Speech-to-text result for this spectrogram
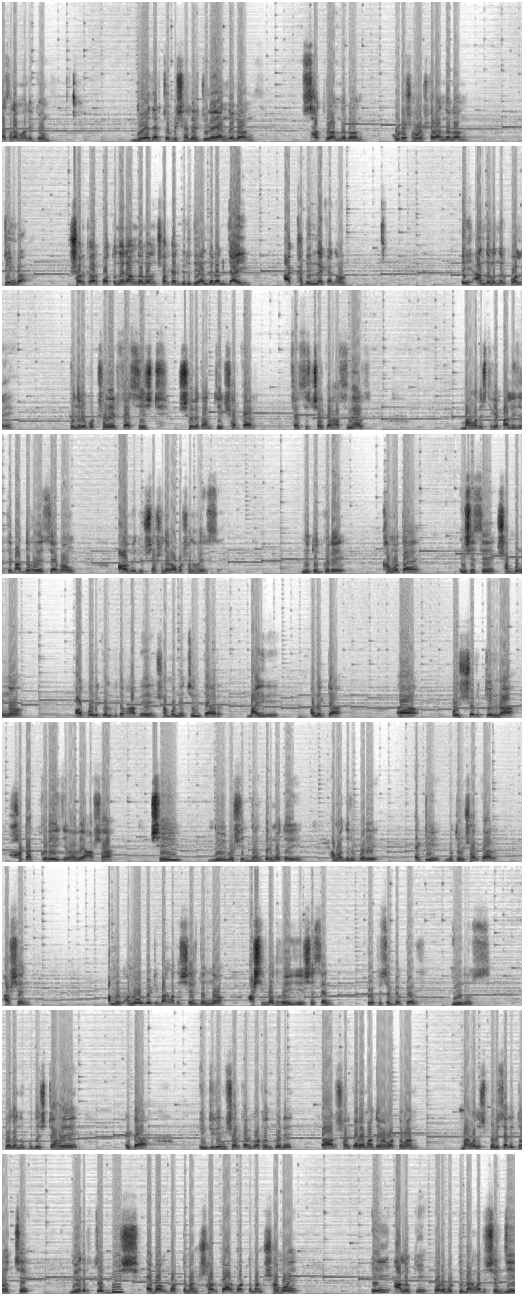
আসসালামু আলাইকুম। দু হাজার চব্বিশ সালের জুলাই আন্দোলন, ছাত্র আন্দোলন, কোটা সংস্কার আন্দোলন, কিংবা সরকার পতনের আন্দোলন, সরকার বিরোধী আন্দোলন, যাই আখ্যা দিন না কেন, এই আন্দোলনের ফলে পনেরো বছরের ফ্যাসিস্ট স্বৈরতান্ত্রিক সরকার, ফ্যাসিস্ট সরকার হাসিনার বাংলাদেশ থেকে পালিয়ে যেতে বাধ্য হয়েছে এবং আওয়ামী দুঃশাসনের অবসান হয়েছে। নতুন করে ক্ষমতায় এসেছে সম্পূর্ণ অপরিকল্পিতভাবে, সম্পূর্ণ চিন্তার বাইরে অনেকটা ঐশ্বরিক কিংবা হঠাৎ করে যেভাবে আসা, সেই দৈব সিদ্ধান্তের মতোই আমাদের উপরে একটি নতুন সরকার আসেন। আমরা আমি বলব এটি বাংলাদেশের জন্য আশীর্বাদ হয়ে গিয়ে এসেছেন প্রফেসর ডক্টর ইউনুস, প্রধান উপদেষ্টা হয়ে একটা ইন্টারিম সরকার গঠন করে তার সরকারের মাধ্যমে বর্তমান বাংলাদেশ পরিচালিত হচ্ছে। দু হাজার চব্বিশ এবং বর্তমান সরকার, বর্তমান সময় এই আলোকে পরবর্তী বাংলাদেশের যে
